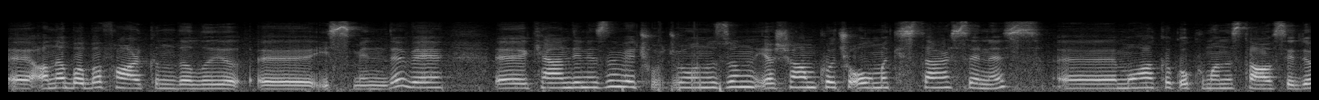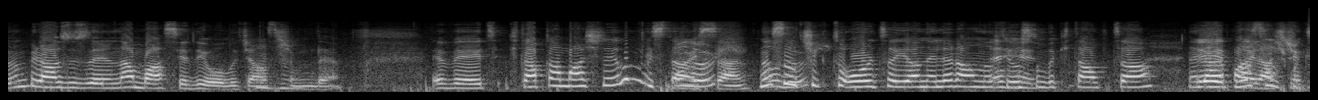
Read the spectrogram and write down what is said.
Ee, Ana Baba Farkındalığı e, isminde ve e, kendinizin ve çocuğunuzun yaşam koçu olmak isterseniz e, muhakkak okumanızı tavsiye ediyorum. Biraz üzerinden bahsediyor olacağız şimdi. Evet, kitaptan başlayalım mı istersen? Olur, Nasıl olur. çıktı ortaya? Neler anlatıyorsun bu kitapta? Neler Evet, paylaşmak nasıl çıktı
